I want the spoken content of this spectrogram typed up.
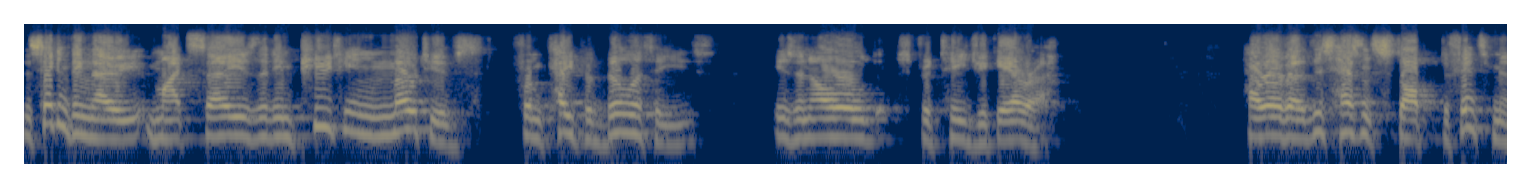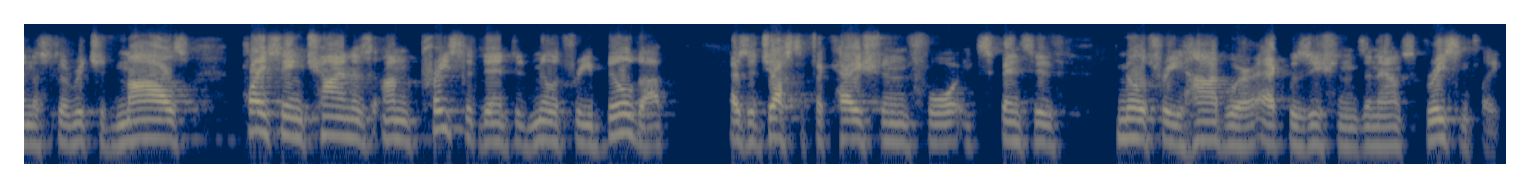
The second thing they might say is that imputing motives from capabilities is an old strategic error. However, this hasn't stopped Defence Minister Richard Marles placing China's unprecedented military buildup as a justification for expensive military hardware acquisitions announced recently.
